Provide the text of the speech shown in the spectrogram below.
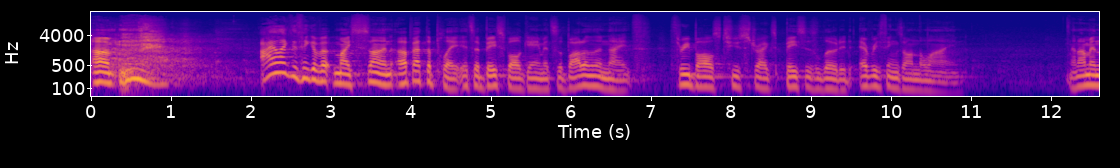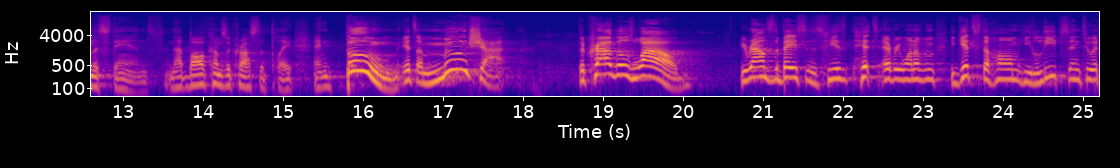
Um, I like to think of my son up at the plate. It's a baseball game, it's the bottom of the ninth. Three balls, two strikes, bases loaded, everything's on the line. And I'm in the stands, and that ball comes across the plate, and boom, it's a moonshot. The crowd goes wild. He rounds the bases, he hits every one of them. He gets to home, he leaps into it.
